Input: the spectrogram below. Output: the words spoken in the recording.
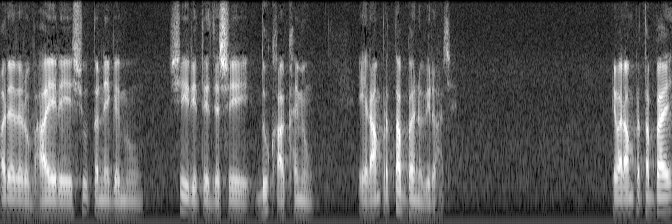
અરે અરે, ભાઈ રે, શું તને ગમ્યું? શી રીતે જશે? દુઃખ આ ખમ્યું? એ રામ પ્રતાપભાઈનો વિરહ છે. એવા રામ પ્રતાપભાઈ,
